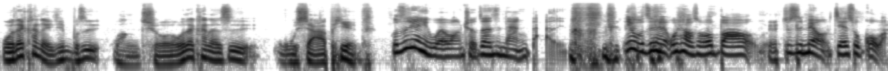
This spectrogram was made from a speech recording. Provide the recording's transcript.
我在看的已经不是网球，我在看的是武侠片。我之前以为网球真的是那样打的，因为我之前我小时候不知道，就是没有接触过网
